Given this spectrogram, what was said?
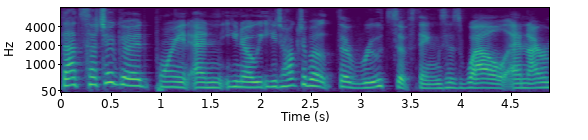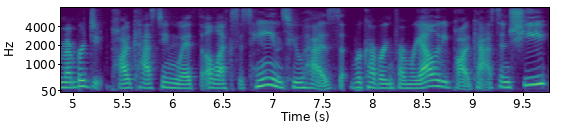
That's such a good point. And, you know, you talked about the roots of things as well. And I remember do- podcasting with Alexis Haines, who has Recovering from Reality podcast, and she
